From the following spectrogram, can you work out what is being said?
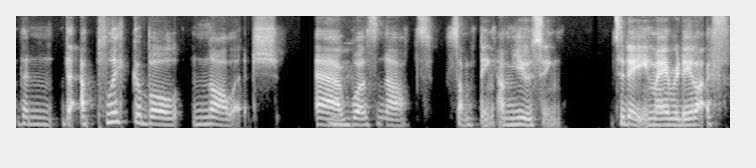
the, the applicable knowledge uh, Mm. was not something i'm using today in my everyday life.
